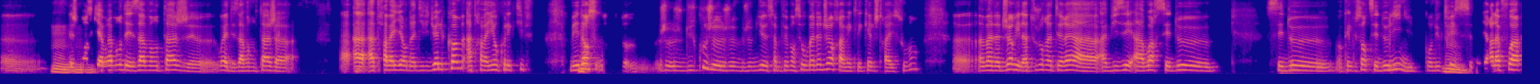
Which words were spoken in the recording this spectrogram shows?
Mmh, et je mmh, pense mmh. qu'il y a vraiment des avantages, ouais, des avantages à, à, à, travailler en individuel comme à travailler en collectif. Mais dans, ce, du coup, je, je, ça me fait penser aux managers avec lesquels je travaille souvent. Euh, un manager, il a toujours intérêt à, viser, à avoir ces deux, ces deux, en quelque sorte, ces deux lignes conductrices. Hmm. C'est-à-dire à la fois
